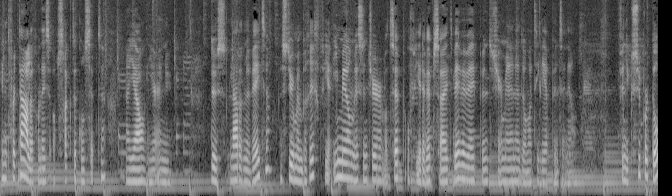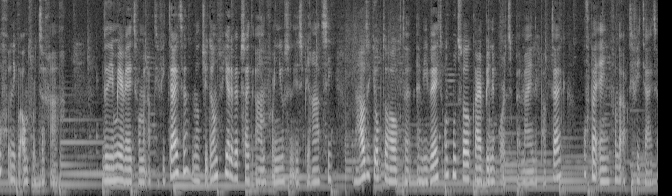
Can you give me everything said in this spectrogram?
in het vertalen van deze abstracte concepten naar jou hier en nu. Dus laat het me weten en stuur me een bericht via e-mail, messenger, WhatsApp of via de website www.germanedomatilia.nl. Vind ik super tof en ik beantwoord ze graag. Wil je meer weten van mijn activiteiten? Meld je dan via de website aan voor nieuws en inspiratie. Dan houd ik je op de hoogte en wie weet ontmoeten we elkaar binnenkort bij mij in de praktijk of bij een van de activiteiten.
